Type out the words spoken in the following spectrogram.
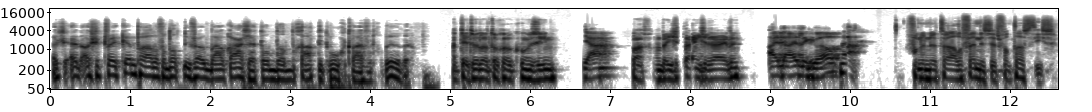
Als je, en als je twee camphalen van dat niveau bij elkaar zet, dan, dan gaat dit ongetwijfeld gebeuren. Maar dit willen we toch ook gewoon zien. In Ja, plaats van een beetje treintje rijden. uiteindelijk wel. Voor een neutrale fan is het fantastisch.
